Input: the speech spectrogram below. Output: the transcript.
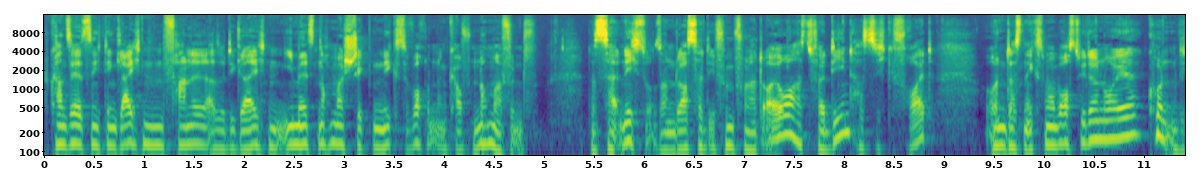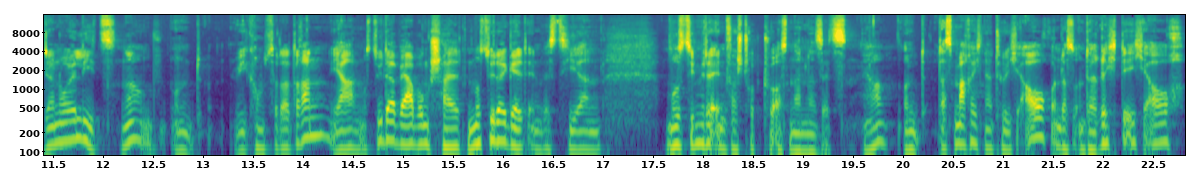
du kannst ja jetzt nicht den gleichen Funnel, also die gleichen E-Mails nochmal schicken nächste Woche und dann kaufen nochmal fünf. Das ist halt nicht so, sondern du hast halt die 500 Euro, hast verdient, hast dich gefreut und das nächste Mal brauchst du wieder neue Kunden, wieder neue Leads. Ne? Und wie kommst du da dran? Ja, du musst wieder Werbung schalten, musst wieder Geld investieren, musste ich mit der Infrastruktur auseinandersetzen. Ja, und das mache ich natürlich auch und das unterrichte ich auch,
